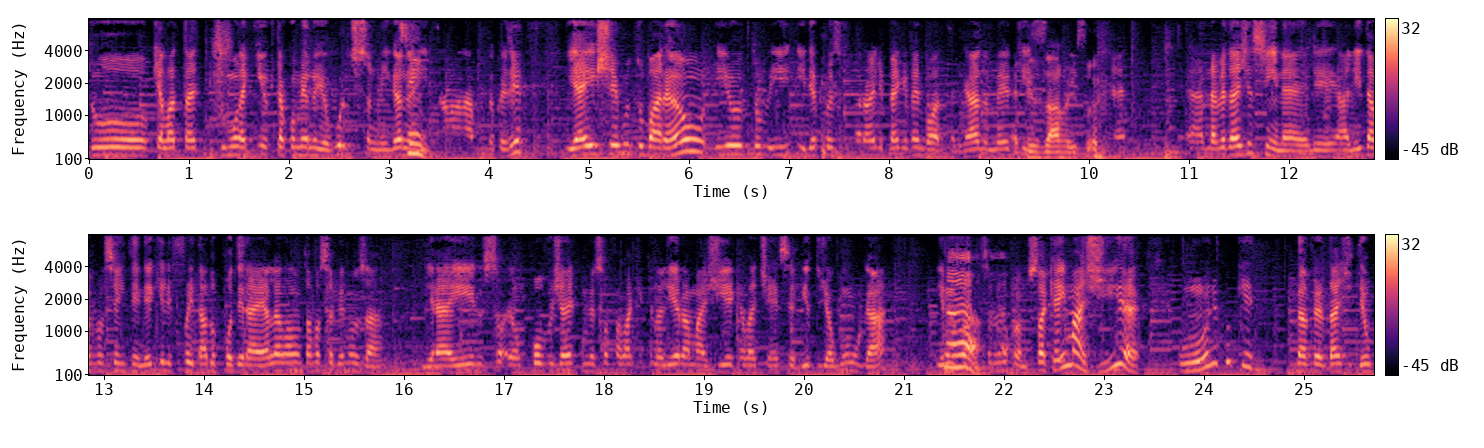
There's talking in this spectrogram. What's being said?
do que ela tá do molequinho que tá comendo iogurte, se eu não me engano, Sim. e tá na coisinha. E aí chega o tubarão e, o tu- e, e depois o tubarão ele pega e vai embora, tá ligado? Meio É que. bizarro isso. é, Na verdade, assim, né? Ele, ali dá pra você entender que ele foi dado o poder a ela ela não tava sabendo usar. E aí o povo já começou a falar que aquilo ali era magia que ela tinha recebido de algum lugar e não Não. tava sabendo como. Só que aí magia, o único que na verdade deu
